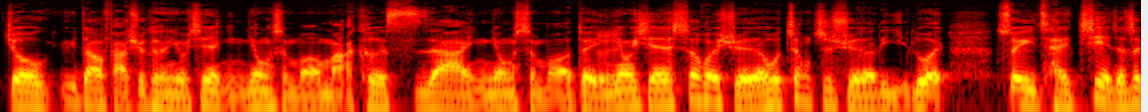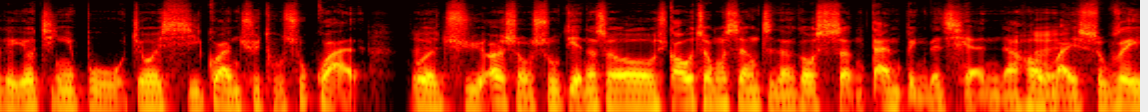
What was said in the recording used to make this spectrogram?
就遇到法学可能有些人引用什么马克思啊，引用什么对，引用一些社会学的或政治学的理论，所以才借着这个又进一步就会习惯去图书馆。或者去二手书店。那时候高中生只能够省蛋饼的钱，然后买书，所以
